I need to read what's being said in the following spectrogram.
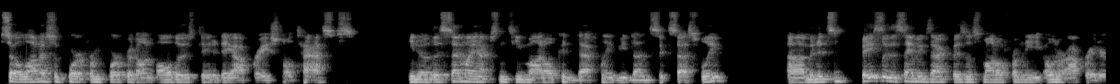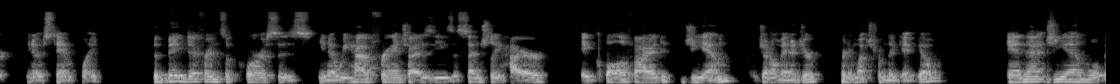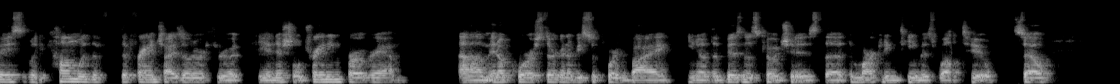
so a lot of support from corporate on all those day-to-day operational tasks. You know, the semi-absentee model can definitely be done successfully. Um, and it's basically the same exact business model from the owner operator, you know, standpoint. The big difference, of course, is you know we have franchisees essentially hire a qualified GM or general manager pretty much from the get go, and that GM will basically come with the, the franchise owner through the initial training program, um, and of course they're going to be supported by you know the business coaches, the the marketing team as well too. So.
